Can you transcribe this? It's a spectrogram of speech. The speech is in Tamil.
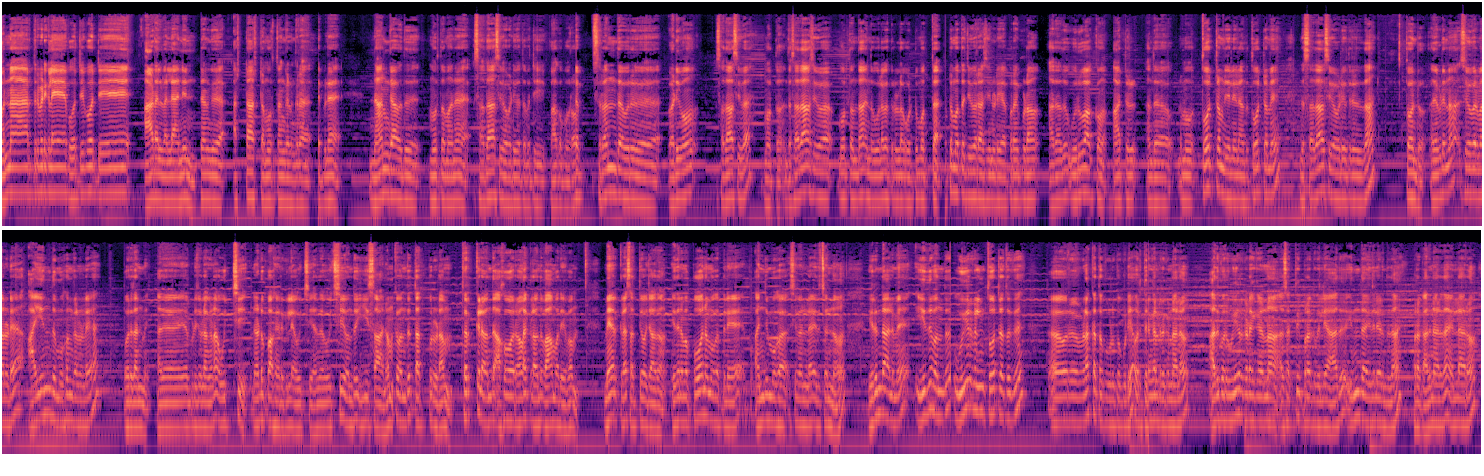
பொன்னார் திருவடிகளே போற்றி போற்றி. ஆடல் வல்லானின் நான்கு அஷ்டாஷ்டமூர்த்தங்கள்ங்கிற தலைப்புல நான்காவது மூர்த்தமான சதாசிவ வடிவத்தை பற்றி பார்க்க போகிறோம் சிறந்த ஒரு வடிவம் சதாசிவ மூர்த்தம். இந்த சதாசிவ மூர்த்தம் தான் இந்த உலகத்தில் உள்ள ஒட்டுமொத்த ஒட்டுமொத்த ஜீவராசியினுடைய பிறப்பிடம் அதாவது உருவாக்கம் ஆற்றல் அந்த நம்ம தோற்றம் நிலையில் அந்த தோற்றமே இந்த சதாசிவ வடிவத்திலிருந்து தான் தோன்றும். அது எப்படின்னா சிவபெருமானுடைய ஐந்து முகங்களுடைய ஒரு தன்மை. அது எப்படி சொல்லுவாங்கன்னா உச்சி நடுப்பாக இருக்கு இல்லையா உச்சி. அந்த உச்சி வந்து ஈசானம் வந்து தத்புருடம் தெற்குல வந்து அகோரம் வடக்குல வந்து வாமதேவம் மேற்குல சத்யோஜாதம். இது நம்ம போன முகத்திலே அஞ்சு முக சிவன்ல இது சொன்னோம். இருந்தாலுமே இது வந்து உயிர்களின் தோற்றத்துக்கு ஒரு விளக்கத்தை கொடுக்கக்கூடிய ஒரு திருங்கல் இருக்குனாலும் அதுக்கு ஒரு உயிர் கிடைக்கணும்னா சக்தி பிறக்குது இல்லையா? அது இந்த இதுலேருந்து தான் பிறக்கும். அதனால தான் எல்லாரும்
